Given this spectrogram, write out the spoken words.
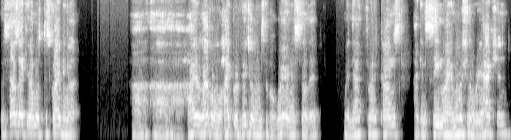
It sounds like you're almost describing a, a, a higher level of hypervigilance of awareness so that when that threat comes, I can see my emotional reaction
